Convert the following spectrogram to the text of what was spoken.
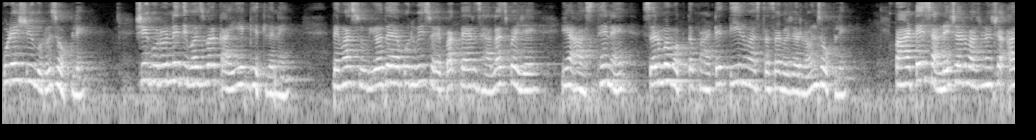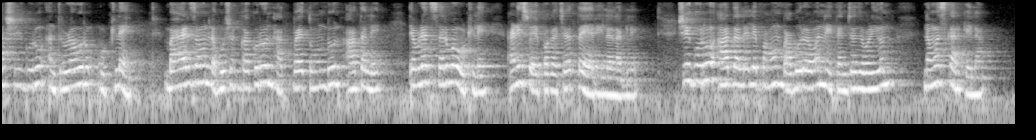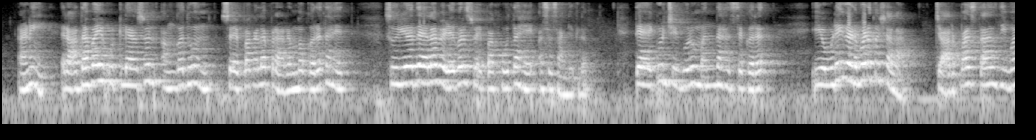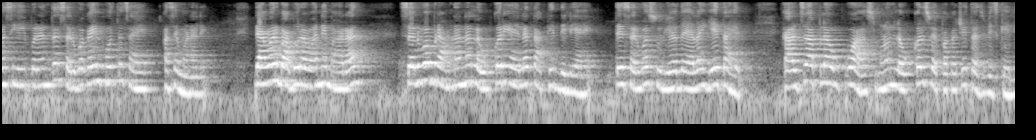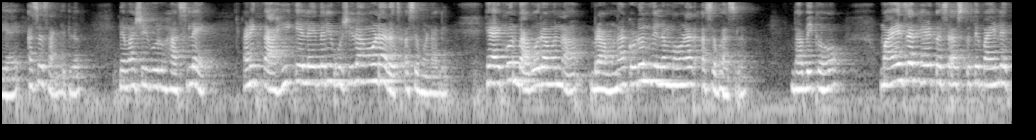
पुढे श्री गुरु झोपले. श्री गुरूंनी दिवसभर काही एक घेतलं नाही. तेव्हा सूर्योदयापूर्वी स्वयंपाक तयार झालाच पाहिजे या आस्थेने सर्व भक्त पहाटे तीन वाजताचा गजर लावून झोपले. पहाटे साडेचार वाजण्याच्या आत श्री गुरु अंथरुणावरून उठले. बाहेर जाऊन लघुशंका करून हातपाय तोंडून आत आले. तेवढ्यात सर्व उठले. आणि स्वयंपाकाच्या तयारीला लागले. श्री गुरु आत आलेले पाहून बाबूरावांनी त्यांच्याजवळ येऊन नमस्कार केला आणि राधाबाई उठल्या असून अंग धुवून स्वयंपाकाला प्रारंभ करत आहेत. सूर्योदयाला वेळेवर स्वयंपाक होत आहे असं सांगितलं. ते ऐकून श्री गुरु मंद हास्य करत एवढी गडबड कशाला? चार पाच तास दिवस येईपर्यंत सर्व काही होतच आहे असे म्हणाले. त्यावर बाबूरावांनी महाराज सर्व ब्राह्मणांना लवकर यायला ताकीद दिली आहे. ते सर्व सूर्योदयाला येत आहेत. कालचा आपला उपवास म्हणून लवकर स्वयंपाकाची तजवीज केली आहे असं सांगितलं. तेव्हा श्री गुरु हसले आणि काही केले तरी उशिरा होणारच असं म्हणाले. हे ऐकून बाबूरावांना ब्राह्मणाकडून विलंब होणार असं भासलं. भाविक हो मायेचा खेळ कसा असतो ते पाहिलेत.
